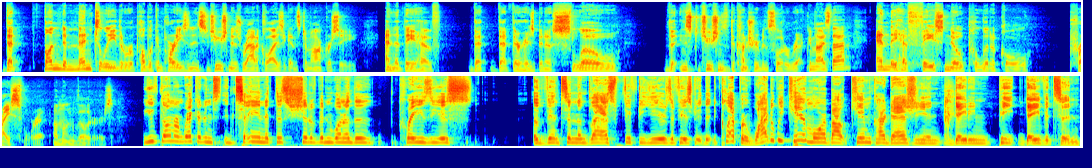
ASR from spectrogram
that fundamentally the Republican Party as an institution is radicalized against democracy and that they have that that there has been a slow the institutions of the country have been slow to recognize that and they have faced no political price for it among voters. You've gone on record in, in saying that this should have been one of the craziest events in the last 50 years of history. The, the Klepper, why do we care more about Kim Kardashian dating Pete Davidson?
